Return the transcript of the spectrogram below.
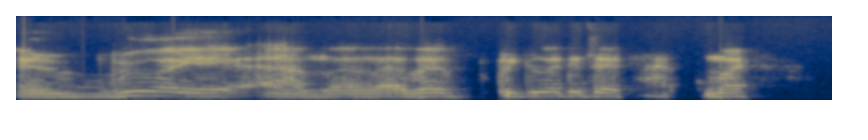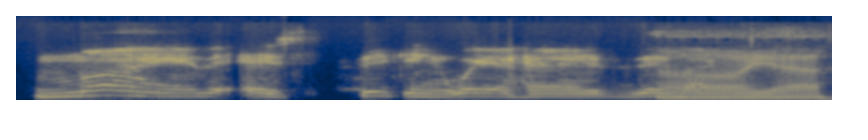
and really um like I said, my mind is thinking way ahead than oh yeah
